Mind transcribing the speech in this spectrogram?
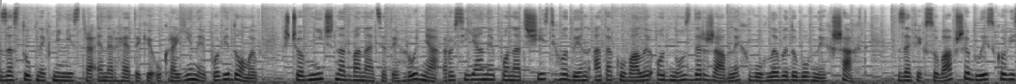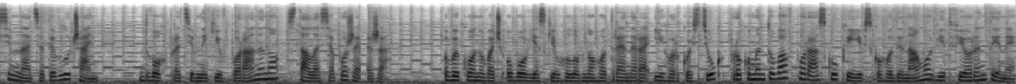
Заступник міністра енергетики України повідомив, що в ніч на 12 грудня росіяни понад 6 годин атакували одну з державних вуглевидобувних шахт, зафіксувавши близько 18 влучань. Двох працівників поранено, сталася пожежа. Виконувач обов'язків головного тренера Ігор Костюк прокоментував поразку київського Динамо від Фіорентини,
